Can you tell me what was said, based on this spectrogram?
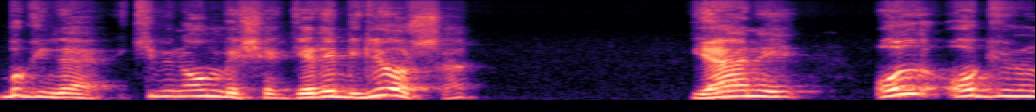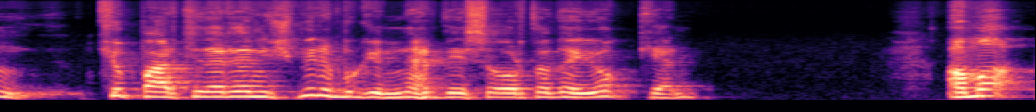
bugüne 2015'e gelebiliyorsa yani o, o günkü partilerden hiçbiri bugün neredeyse ortada yokken ama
